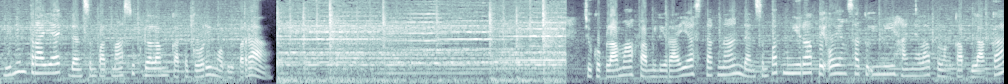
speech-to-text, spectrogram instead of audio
minim trayek dan sempat masuk dalam kategori mobil perang. Cukup lama Family Raya stagnan dan sempat mengira PO yang satu ini hanyalah pelengkap belaka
